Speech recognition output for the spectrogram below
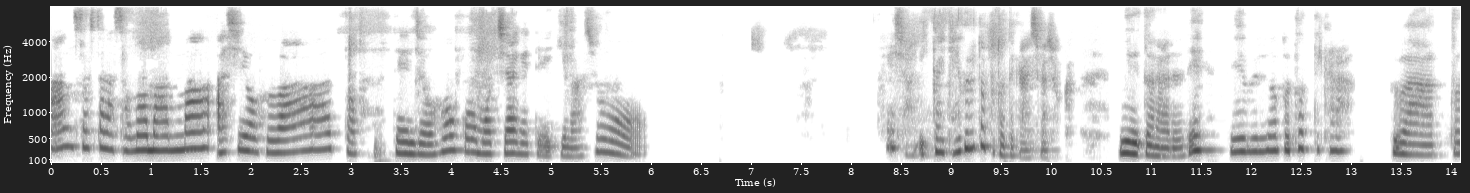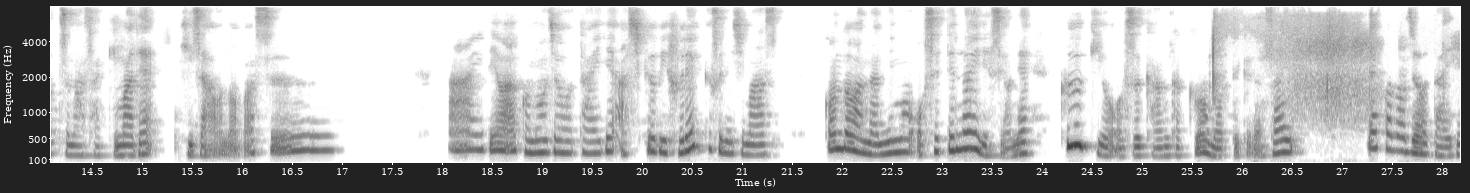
はい、そしたらそのまんま足をふわーっと天井方向を持ち上げていきましょう。よいしょ。一回テーブルトップ取ってからしましょうか。ニュートラルでテーブルトップ取ってからふわーっとつま先まで膝を伸ばす。はい。では、この状態で足首フレックスにします。今度は何も押せてないですよね。空気を押す感覚を持ってください。で、この状態で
